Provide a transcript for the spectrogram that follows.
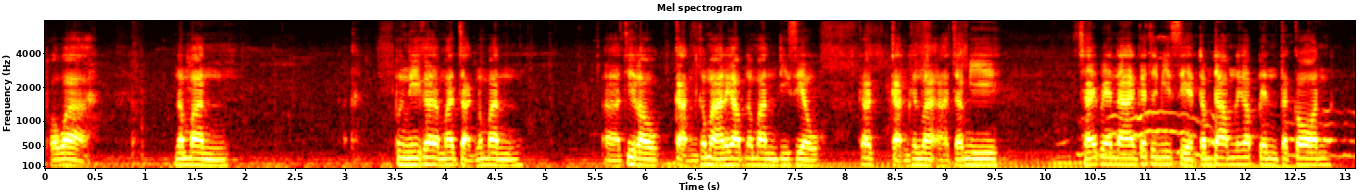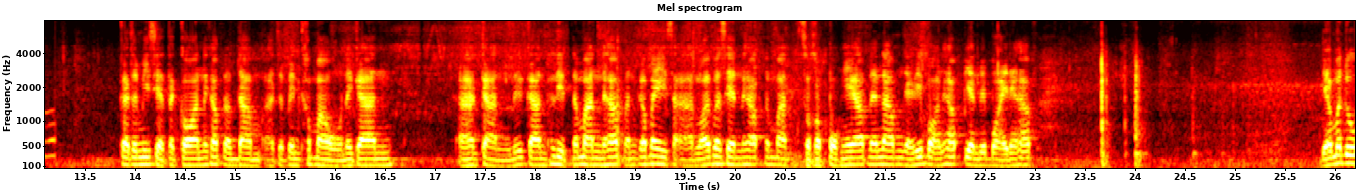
เพราะว่าน้ำมันพวกนี้ก็มาจากน้ำมันที่เรากั่นเข้ามานะครับ น้ำมันดีเซลก็กลั่นขึ้นมาอาจจะมีใช้ไปนานก็จะมีเศษดำๆนะครับ เป็นตะกอน ก็จะมีเศษตะกอนนะครับดำๆอาจจะเป็นขมเมาในการอากันหรือการผลิตน้ำมันนะครับ มันก็ไม่สะอาดร้อยเปอร์เซ็นต์นะครับน้ำมันสกปรกเนี่ยครับแนะนำอย่างที่บอกนะครับเปลี่ยนบ่อยๆนะครับ เดี๋ยวมาดู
